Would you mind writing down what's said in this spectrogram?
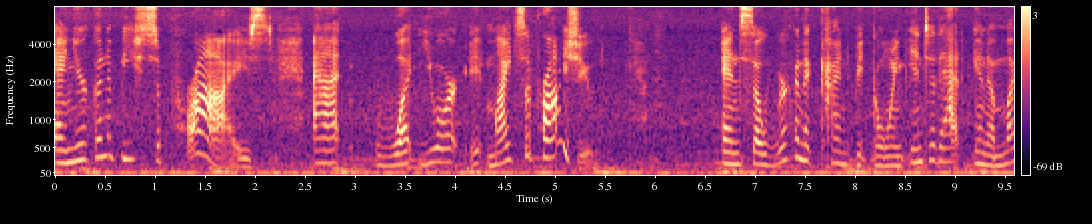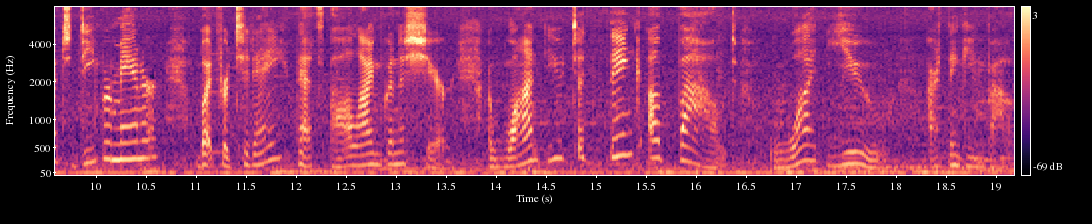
and you're going to be surprised at what you're, it might surprise you. And so we're going to kind of be going into that in a much deeper manner. But for today, that's all I'm going to share. I want you to think about what you are thinking about.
